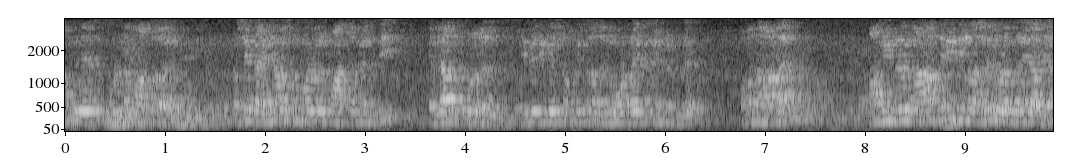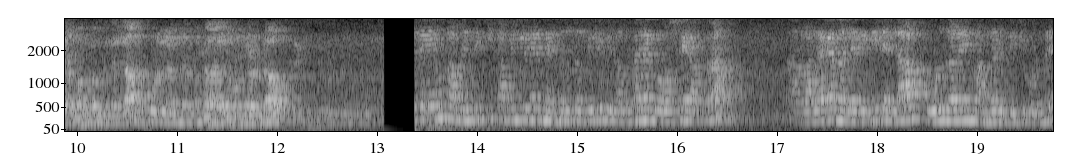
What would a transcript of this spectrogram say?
അതേ സ്കൂളിന് മാത്രമായിരുന്നു പക്ഷെ കഴിഞ്ഞ വർഷം പോലെ ഒരു മാറ്റം വരുത്തി എല്ലാ സ്കൂളുകളിലും ചീഫ് എഡ്യൂക്കേഷൻ ഓഫീസർ അതിൽ ഓർഡർ ആയിട്ടുണ്ട് അപ്പൊ നാളെ മാഹിന്ദർ കാണാത്ത രീതിയിൽ നല്ലൊരു വിളംബര യാത്രയാണ് പങ്കെടുക്കുന്നത് എല്ലാ സ്കൂളുകളിൽ നിന്നും യുടെയും പബ്ലിസിറ്റി കമ്മിറ്റിയുടെ നേതൃത്വത്തിൽ വിളംബര ഘോഷയാത്ര വളരെ നല്ല രീതിയിൽ എല്ലാ സ്കൂളുകളെയും പങ്കെടുപ്പിച്ചുകൊണ്ട്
